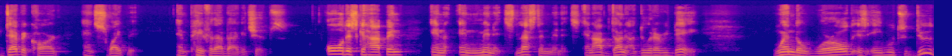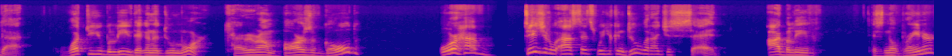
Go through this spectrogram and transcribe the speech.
a debit card, and swipe it and pay for that bag of chips. All this could happen in, in minutes, less than minutes. And I've done it, I do it every day. When the world is able to do that, what do you believe they're going to do more? Carry around bars of gold or have digital assets where you can do what I just said? I believe is no brainer.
